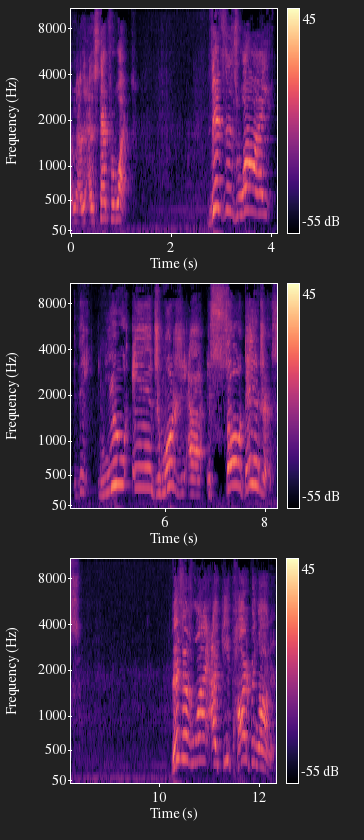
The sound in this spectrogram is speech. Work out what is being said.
I, mean, I stand for what? This is why the New Age Murji'ah is so dangerous. This is why I keep harping on it.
